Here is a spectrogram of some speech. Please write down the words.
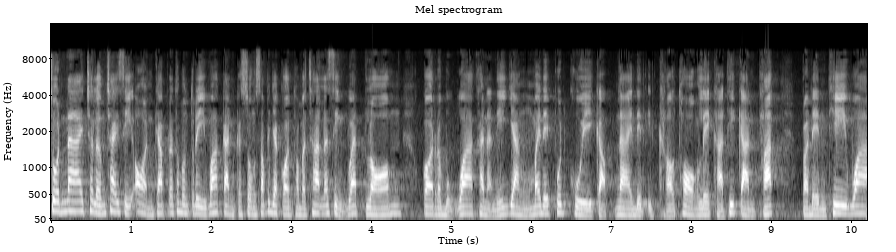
ส่วนนายเฉลิมชัยศรีอ่อนครับรัฐมนตรีว่าการกระทรวงทรัพยากรธรรมชาติและสิ่งแวดล้อม ก็ระบุว่าขณะนี้ยังไม่ได้พูดคุยกับนายเด่นอิดขาวทองเลขาธิการพักประเด็นที่ว่า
